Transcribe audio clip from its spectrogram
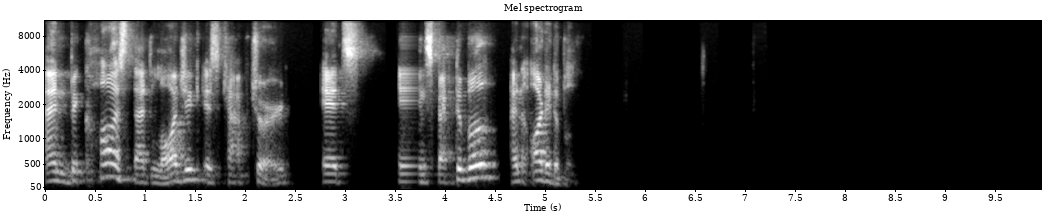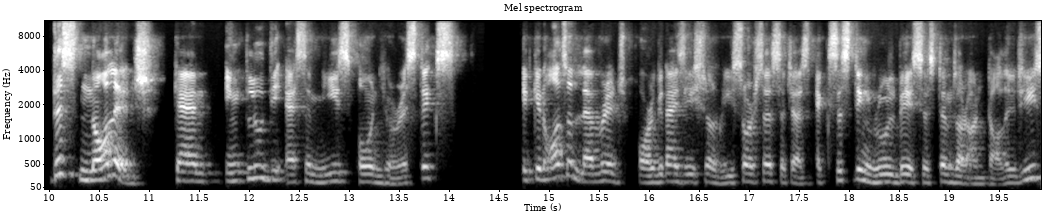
And because that logic is captured, it's inspectable and auditable. This knowledge can include the SME's own heuristics. It can also leverage organizational resources such as existing rule-based systems or ontologies.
